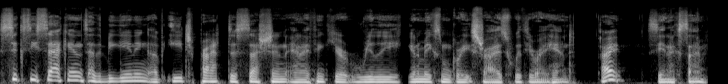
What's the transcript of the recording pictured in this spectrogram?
60 seconds at the beginning of each practice session, and I think you're really going to make some great strides with your right hand. All right, see you next time.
